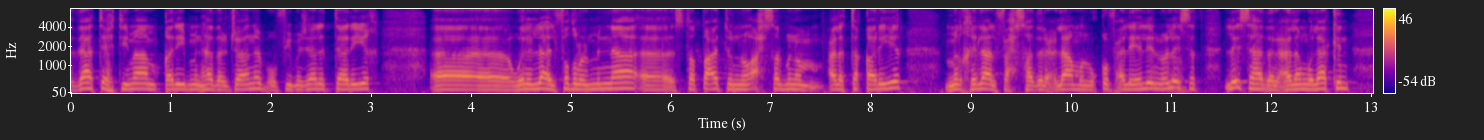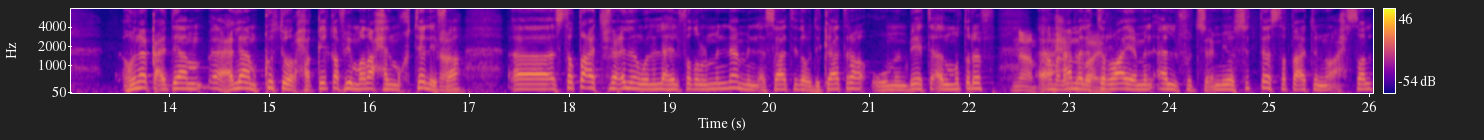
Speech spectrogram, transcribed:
ذات اهتمام قريب من هذا الجانب وفي مجال التاريخ ولله الفضل والمنة استطعت أنه أحصل منهم على التقارير من خلال فحص هذا الإعلام والوقوف عليه لأنه ليست ليس هذا العلم ولكن هناك أعلام أعلام كثر حقيقة في مراحل مختلفة نعم. استطعت فعلا ولله الفضل والمنة من أساتذة ودكاترة ومن بيت المطرف نعم. حملت الراية من 1906 استطعت أنه أحصل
